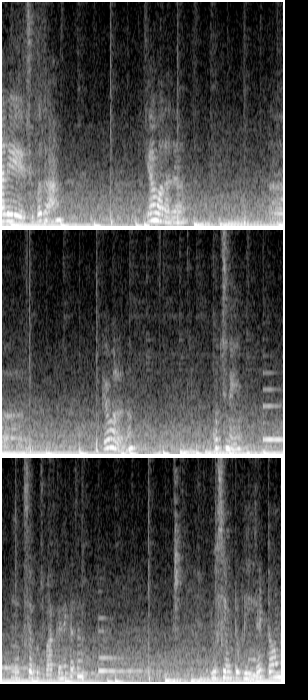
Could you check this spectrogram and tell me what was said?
अरे शुभदा क्या हुआ राजा अ, क्या हुआ राजा कुछ नहीं। मुझसे कुछ बात करने का था। You seem to be let down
